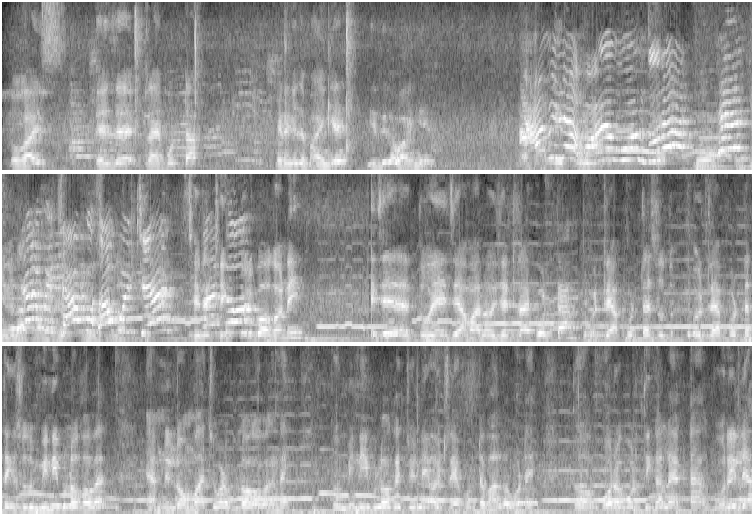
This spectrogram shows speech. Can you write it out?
তো গাইস এই যে ট্রাইপোর্টটা এটাকে যে ভাঙে এদিকে ভাঙে। সেটা ঠিক করব ওখানে এই যে তো এই যে আমার ওই যে ট্রাইপোর্টটা ওই ট্রাইপোর্টটা শুধু ওই ট্রাইপোর্টটা থেকে শুধু মিনি ব্লগ হবে। এমনি লম্বা চওড়া ব্লগ হবে না। তো মিনি ব্লগের জন্য ওই ট্রাইপোর্টটা ভালো বটে। তো পরবর্তীকালে একটা গরিলা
